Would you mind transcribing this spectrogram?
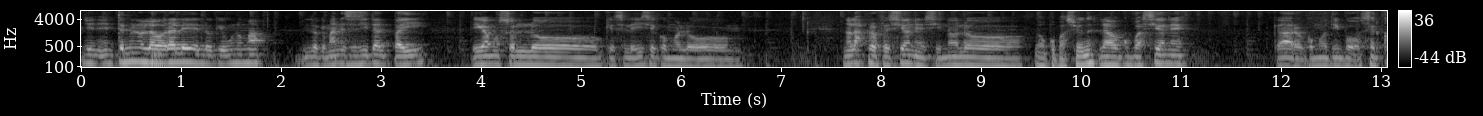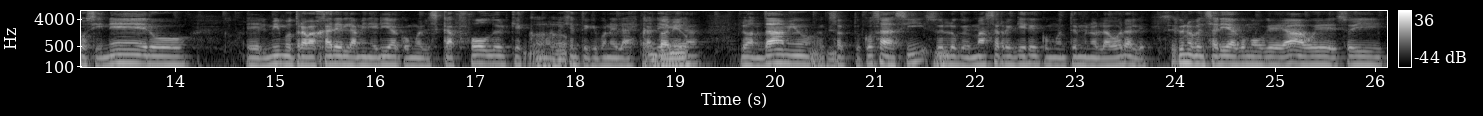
Y en, en términos laborales, lo que uno más, lo que más necesita el país digamos, son lo que se le dice como lo... No las profesiones, sino lo, Las ocupaciones. las ocupaciones, claro, como tipo ser cocinero, el mismo trabajar en la minería como el scaffolder, que es como Ajá. la gente que pone la Andamio. escalera, los andamios, exacto, cosas así, son lo que más se requiere como en términos laborales. Sí. Que uno pensaría como que, ah, voy- soy,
